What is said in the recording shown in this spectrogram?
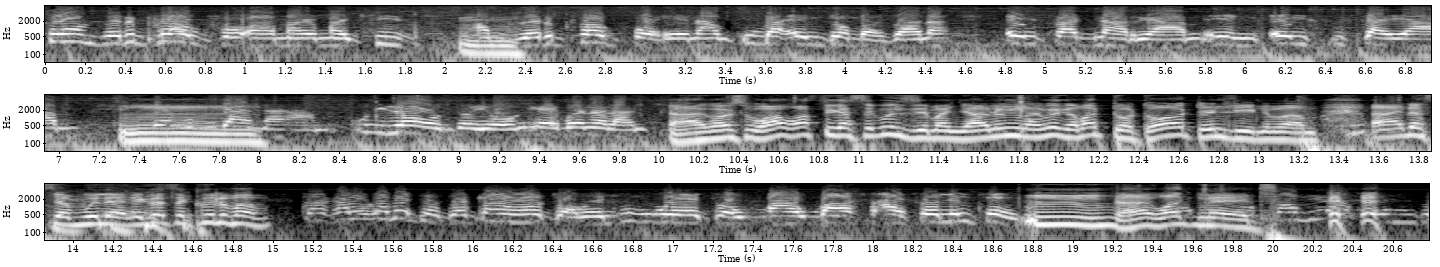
so i'm very proud for uh, my, my kids. Mm. i'm very proud for her nakuba eyintombazana eyipartner yam eyi- eyisister yam Mm. engumntana yam kuyiloo nto yonke yayibona laa nto hayi kose wa- wafika sekunzima njalo unxanqwe ngamadoda odwa endlini mama. Hayi nasiyabulela inkosi ekhulu mama. Xa kaloku amadoda xa wodwa wena uwedwa uba uba isolated Mm, hayi wakunceda umntu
